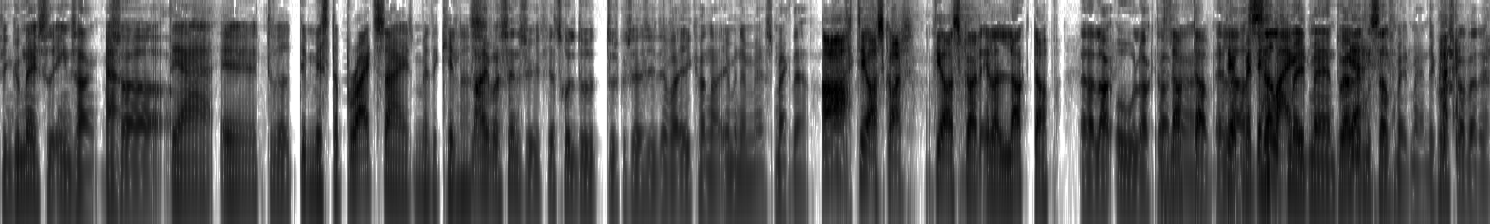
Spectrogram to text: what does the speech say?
Det er en gymnasiet en sang, Ja. så... Det er, øh, du ved, det er Mr. Brightside med The Killers. Nej, hvor sindssygt. Jeg troede, du, du skulle til at sige, at det var Akon og Eminem med Smack That. Åh, oh, det er også godt. Det er også godt. Eller Locked Up. Eller lock, oh, Locked Up. Locked ja. Up. Det- Eller men det har bare Self-Made ikke- Man. Du er Ja. lidt en Self-Made Man. Det kunne også godt være det.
